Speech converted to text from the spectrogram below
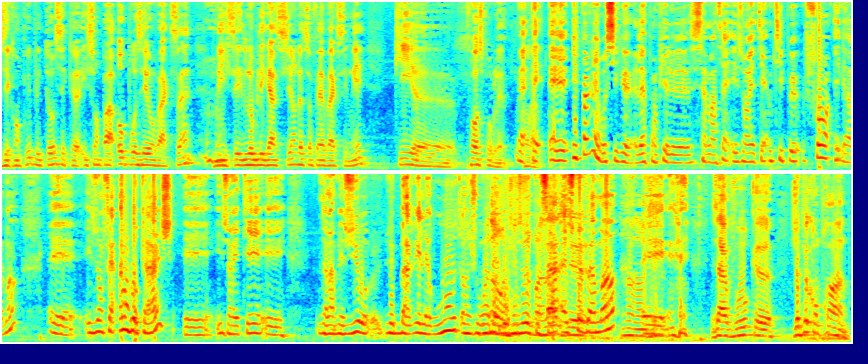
j'ai compris plutôt, c'est qu'ils ne sont pas opposés au vaccin, mhm. mais c'est l'obligation de se faire vacciner qui euh, pose problème. Mais, il paraît aussi que les pompiers de Saint-Martin, ils ont été un petit peu forts également. Et ils ont fait un blocage et ils ont été dans la mesure de barrer les routes en jouant dans le tout ça. Est-ce que vraiment... Non, non, j'avoue que je peux comprendre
